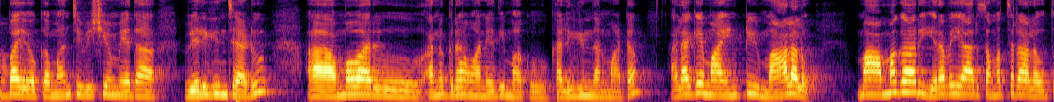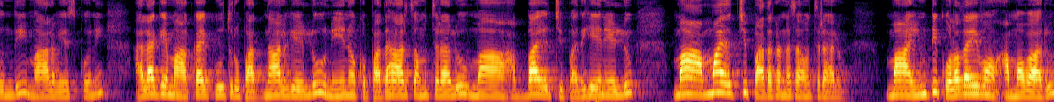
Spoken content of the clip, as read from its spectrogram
అబ్బాయి ఒక మంచి విషయం మీద వెలిగించాడు. ఆ అమ్మవారు అనుగ్రహం అనేది మాకు కలిగిందనమాట. అలాగే మా ఇంటి మాలలో మా అమ్మగారు ఇరవై ఆరు సంవత్సరాలు అవుతుంది మాల వేసుకొని. అలాగే మా అక్కాయి కూతురు పద్నాలుగేళ్ళు నేను ఒక పదహారు సంవత్సరాలు మా అబ్బాయి వచ్చి పదిహేనేళ్ళు మా అమ్మాయి వచ్చి పదకొండు సంవత్సరాలు. మా ఇంటి కులదైవం అమ్మవారు.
